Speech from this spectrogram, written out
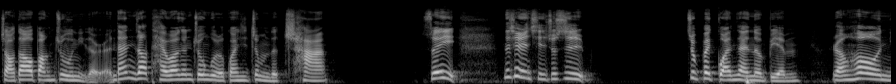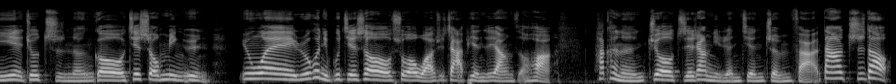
找到帮助你的人。但你知道台湾跟中国的关系这么的差，所以那些人其实就是就被关在那边，然后你也就只能够接受命运。因为如果你不接受说我要去诈骗这样子的话，他可能就直接让你人间蒸发。大家知道，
